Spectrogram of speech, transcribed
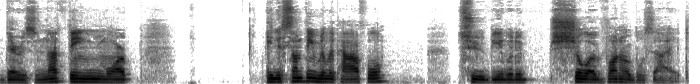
There is nothing more. It is something really powerful to be able to show a vulnerable side,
